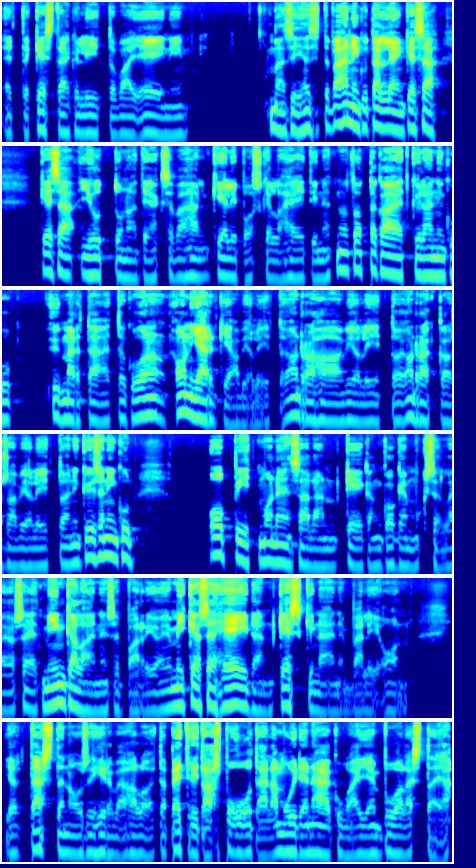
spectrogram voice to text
että kestääkö liitto vai ei, niin mä siihen sitten vähän niin kuin tälleen kesä, kesäjuttuna, tiedätkö, vähän kieliposkella heitin, että no totta kai, että kyllä niin kuin ymmärtää, että kun on, on järkiavioliittoja, on raha-avioliittoja, on rakkausavioliittoja, niin kyllä se niin kuin opit monen sadan keikan kokemuksella jo se, että minkälainen se pari on ja mikä se heidän keskinäinen väli on. Ja tästä nousi hirveä halo, että Petri taas puhuu täällä muiden hääkuvaajien puolesta. Ja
